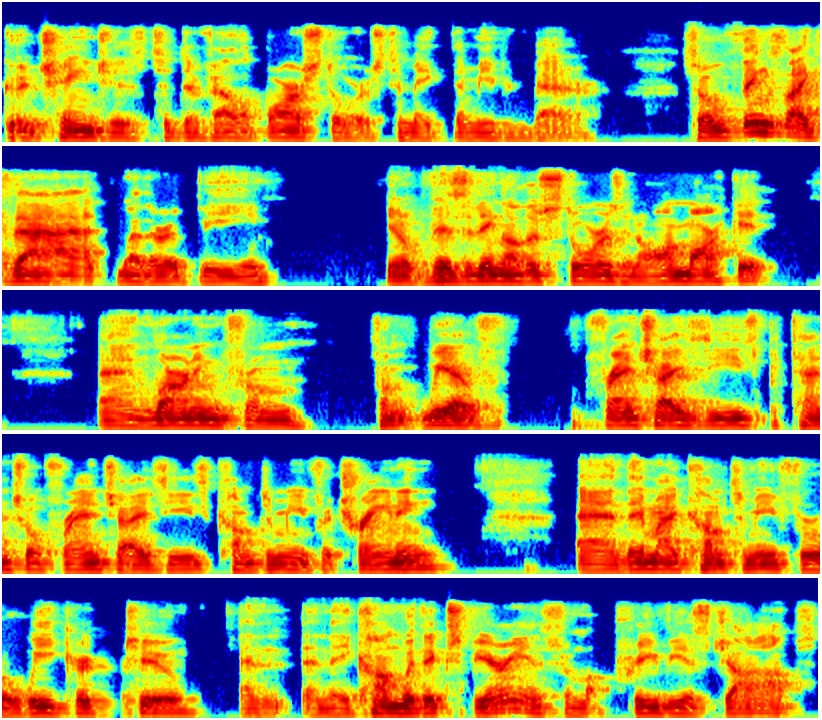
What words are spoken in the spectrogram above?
good changes to develop our stores to make them even better. So things like that whether it be you know visiting other stores in our market and learning from from we have franchisees, potential franchisees come to me for training and they might come to me for a week or two and, and they come with experience from previous jobs.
